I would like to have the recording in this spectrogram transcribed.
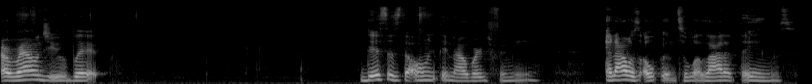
around you. But this is the only thing that worked for me. And I was open to a lot of things.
